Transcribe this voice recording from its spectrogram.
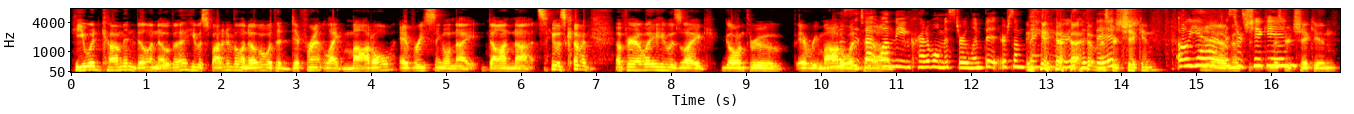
He would come in Villanova. He was spotted in Villanova with a different like model every single night. Don Knotts. He was coming. Apparently, he was like going through every What model was in it, town. that one, the Incredible Mr. Limpet or something? Where was the fish? Mr. Chicken. Oh yeah, Mr. Mr. Chicken. Mr. Chicken.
